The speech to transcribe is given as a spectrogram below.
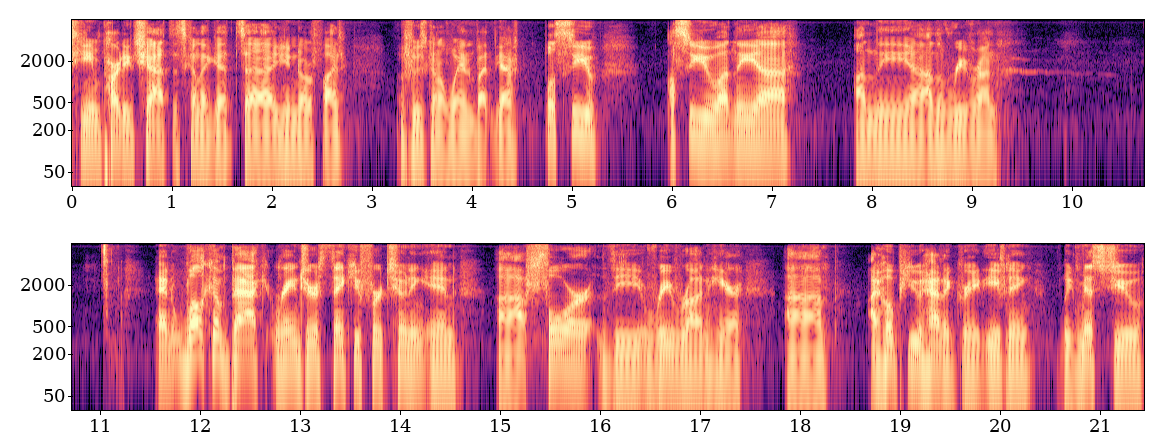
team party chat that's gonna get uh, you notified of who's gonna win. But yeah, we'll see you. I'll see you on the uh, on the uh, on the rerun. And welcome back, Ranger. Thank you for tuning in uh, for the rerun here. Um, I hope you had a great evening. We missed you,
